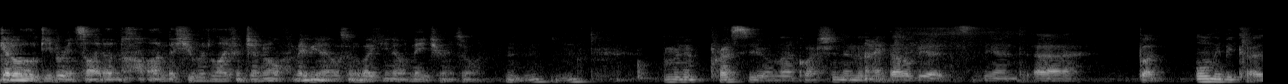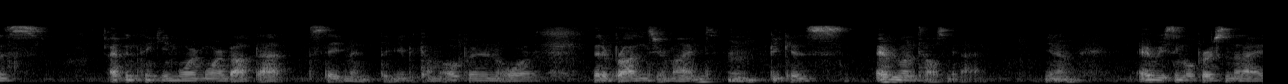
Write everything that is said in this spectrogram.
get a little deeper insight on on the human life in general. Maybe I also like you know nature and so on. Mm-hmm. hmm I'm going to press you on that question, and then Right. that'll be it. The end. Uh, but only because I've been thinking more and more about that statement that you become open or that it broadens your mind. Mm. Because everyone tells me that. You know, every single person that I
